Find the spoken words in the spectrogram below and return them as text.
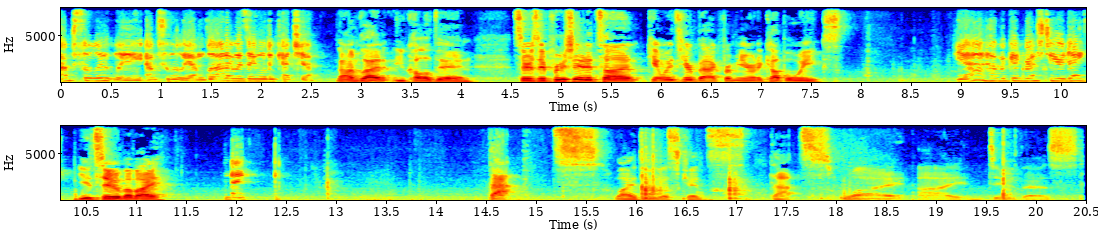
absolutely, absolutely. I'm glad I was able to catch you. Now, I'm glad you called in. Seriously, appreciate it a ton. Can't wait to hear back from you here in a couple weeks. Yeah, have a good rest of your day. You too. Bye bye. Bye. That's why I do this, kids. That's why I do this.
